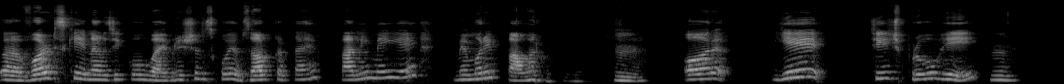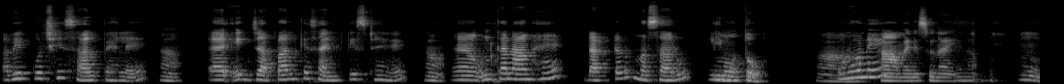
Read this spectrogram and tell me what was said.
वर्ड्स की एनर्जी को वाइब्रेशंस को एब्जॉर्ब करता है पानी में ये मेमोरी पावर होती है हम्म। और ये चीज़ प्रूव हुई अभी कुछ ही साल पहले हाँ. एक जापान के साइंटिस्ट हैं हाँ. उनका नाम है डॉक्टर मसारू इमोतो हाँ, उन्होंने हाँ मैंने सुना है ना। हम्म,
